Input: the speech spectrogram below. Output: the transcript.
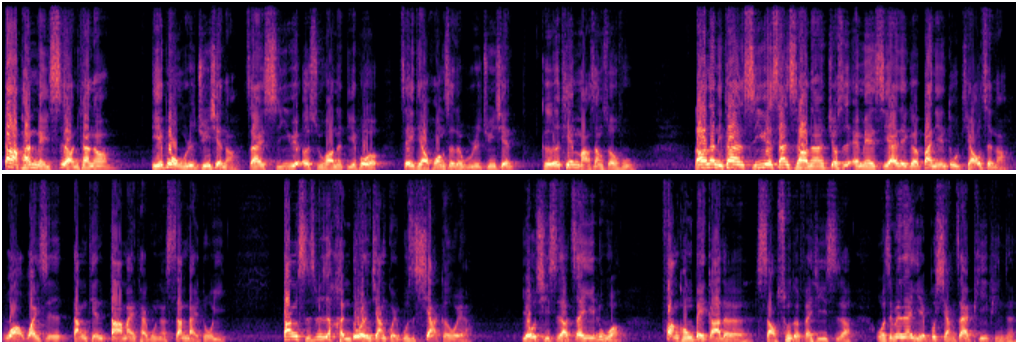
大盘每次啊，你看呢，跌破五日均线啊，在十一月二十五号呢，跌破这一条黄色的五日均线，隔天马上收复。然后呢，你看十一月三十号呢，就是 MSCI 的一个半年度调整啊，哇，外资当天大卖台股呢三百多亿，当时是不是很多人讲鬼故事吓各位啊？尤其是啊，这一路啊，放空被嘎的少数的分析师啊，我这边呢也不想再批评了，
